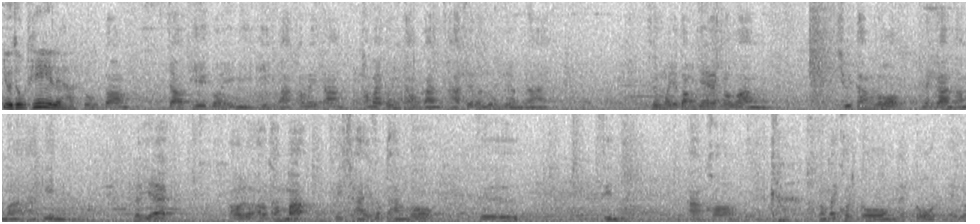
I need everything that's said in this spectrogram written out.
อยู่ทุกที่เลยค่ะ ถูกต้องเจ้าที่ก็ไม่มีที่พักเขาไม่ตั้งทำไมก็ยังทำการค้าเจริญรุ่งเรืองได้ ซึ่งมันจะต้องแยกระหว่างชีวิตทางโลกในการทำมาหากิน แล้วแยกเอาแล้วเอาธรรมะไปใช้กับทางโลก คือศีลห้าข้อค่ะมันไม่คดโกงไม่โกรธไม่โล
